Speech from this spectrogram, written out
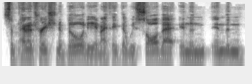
some penetration ability, and I think that we saw that in the in the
